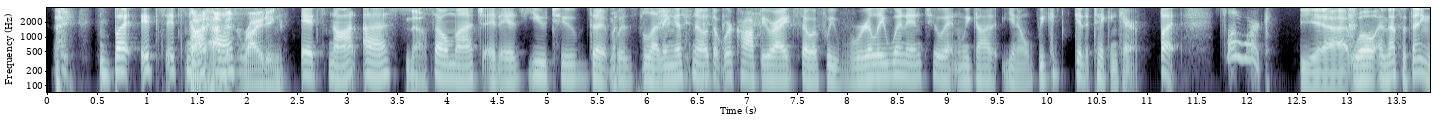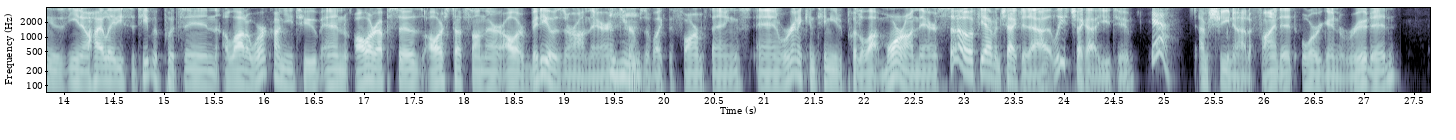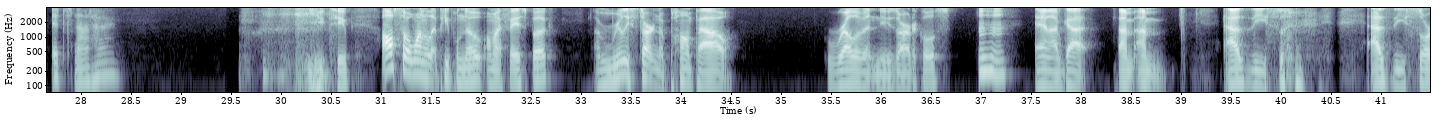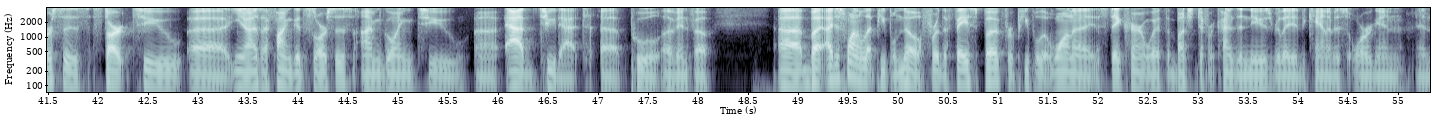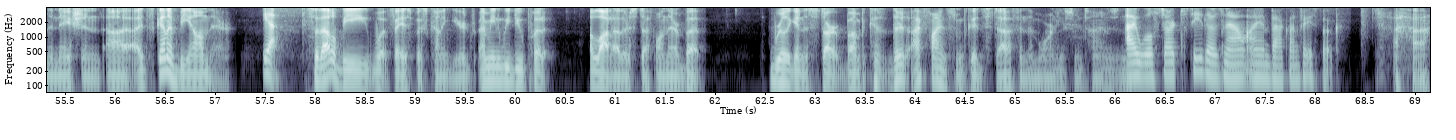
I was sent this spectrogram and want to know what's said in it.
but it's it's Gotta not have us. it in writing. It's not us No. so much. It is YouTube that was letting us know that we're copyright. So if we really went into it and we got it, you know, we could get it taken care of. But it's a lot of work. Yeah, well, and that's the thing is, you know, High Lady Sativa puts in a lot of work on YouTube, and all our episodes, all our stuff's on there, all our videos are on there in Mhm. terms of like the farm things, and we're going to continue to put a lot more on there. So if you haven't checked it out, at least check out YouTube. Yeah. I'm sure you know how to find it. Oregon Rooted It's not hard. YouTube. Also, I want to let people know on my Facebook, I'm really starting to pump out relevant news articles. Mm-hmm. and I've got I'm I'm as these as these sources start to uh, you know as I find good sources, I'm going to uh, add to that uh, pool of info. Uh, but I just want to let people know for the Facebook, for people that want to stay current with a bunch of different kinds of news related to cannabis, Oregon, and the nation, uh, it's going to be on there. Yeah. So that'll be what Facebook's kind of geared. I mean, we do put a lot of other stuff on there, but really going to start bumping because there, I find some good stuff in the morning sometimes. I will start to see those now. I am back on Facebook. Haha.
